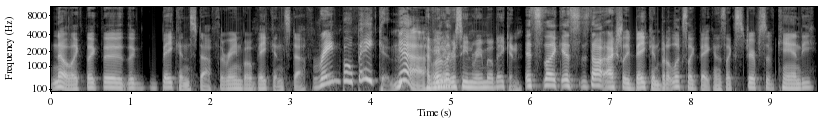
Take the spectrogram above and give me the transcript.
no, like like the the bacon stuff, the rainbow bacon stuff. Rainbow bacon. Yeah, Have or you like- never seen rainbow bacon? It's like it's it's not actually bacon, but it looks like bacon. It's like strips of candy.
